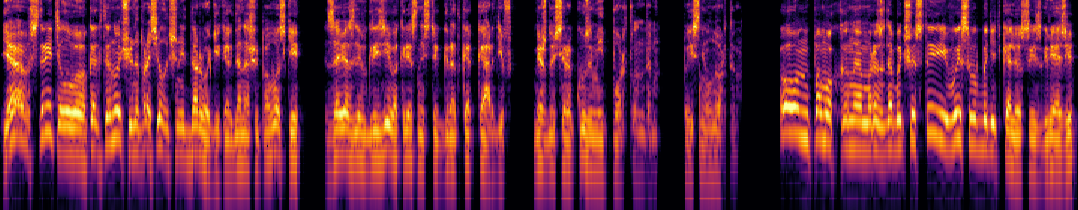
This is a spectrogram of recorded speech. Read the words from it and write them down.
«Я встретил его как-то ночью на проселочной дороге, когда наши повозки завязли в грязи в окрестностях городка Кардив между Сиракузами и Портландом», — пояснил Нортон. «Он помог нам раздобыть шесты и высвободить колеса из грязи».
